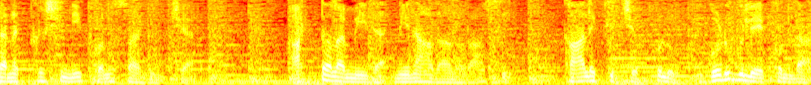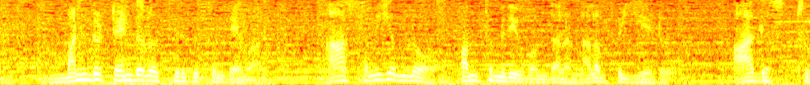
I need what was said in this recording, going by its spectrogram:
తన కృషిని కొనసాగించారు. అట్టల మీద నినాదాలు రాసి కాలికి చెప్పులు గొడుగు లేకుండా మండుటెండలో తిరుగుతుండేవారు. ఆ సమయంలో పంతొమ్మిది వందల నలభై ఏడు ఆగస్టు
